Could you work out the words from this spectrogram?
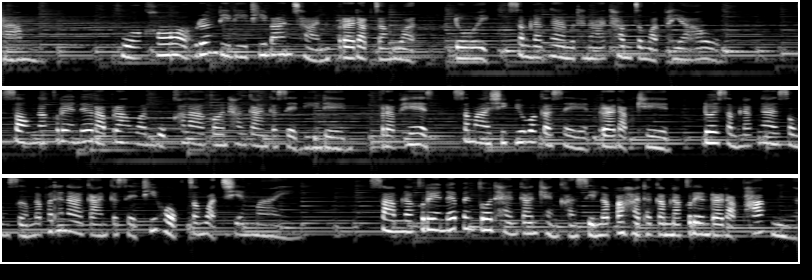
ธรรม หัวข้อเรื่องดีๆ ที่บ้านฉัน ระดับจังหวัด โดยสำนักงานวัฒนธรรมจังหวัดพะเยา 2. นักเรียนได้รับรางวัลบุคลากรทางการเกษตรดีเด่น ประเภท สมาชิกยุวเกษตร ระดับเขต โดยสำนักงานส่งเสริมและพัฒนาการเกษตรที่ 6 จังหวัดเชียงใหม่ 3. นักเรียนได้เป็นตัวแทนการแข่งขันศิลปหัตถกรรมนักเรียนระดับภาคเหนือ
